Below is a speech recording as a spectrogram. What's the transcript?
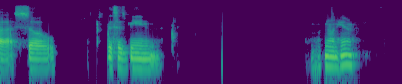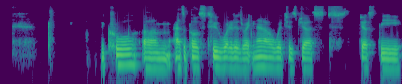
Uh, so this has been looking on here. Be cool, um, as opposed to what it is right now, which is just just the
